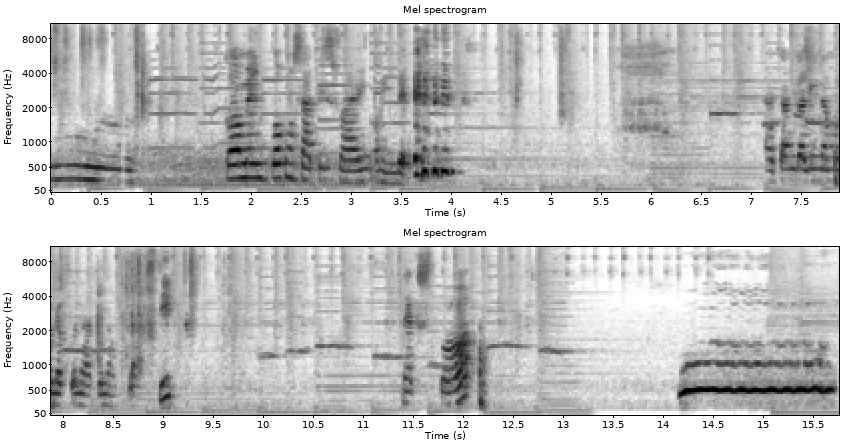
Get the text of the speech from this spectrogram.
Ooh, comment po kung satisfying o hindi. At tanggalin na muna po natin ang plastic. Next po. Woo!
